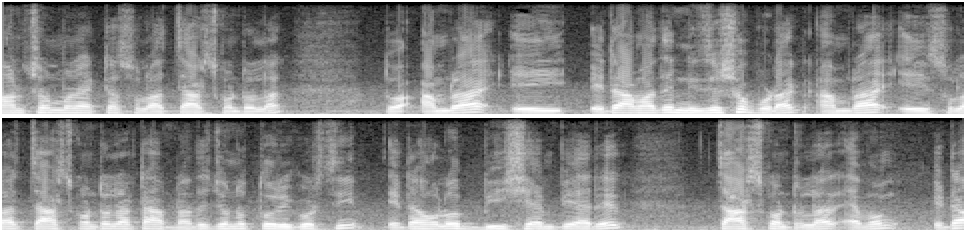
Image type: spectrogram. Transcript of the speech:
মানসম্মান, একটা সোলার চার্জ কন্ট্রোলার তো আমরা এই, এটা আমাদের নিজস্ব প্রোডাক্ট আমরা এই সোলার চার্জ কন্ট্রোলারটা আপনাদের জন্য তৈরি করছি। এটা হলো বিশ অ্যাম্পিয়ারের চার্জ কন্ট্রোলার এবং এটা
